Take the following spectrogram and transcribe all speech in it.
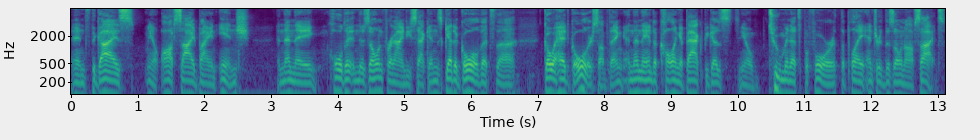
and the guy's, you know, offside by an inch and then they hold it in the zone for 90 seconds, get a goal that's the go ahead goal or something, and then they end up calling it back because, you know, two minutes before the play entered the zone offsides.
